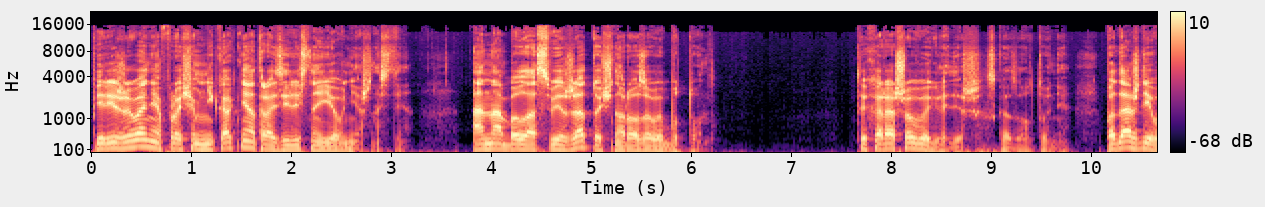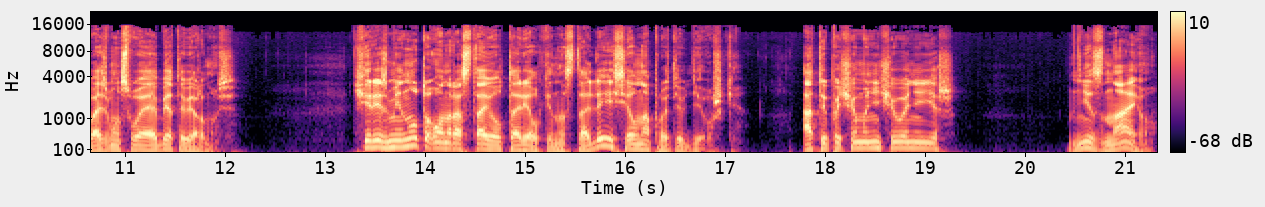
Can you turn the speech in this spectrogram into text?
Переживания, впрочем, никак не отразились на ее внешности. Она была свежа, точно розовый бутон. «Ты хорошо выглядишь», — сказал Тони. «Подожди, возьму свой обед и вернусь». Через минуту он расставил тарелки на столе и сел напротив девушки. «А ты почему ничего не ешь?» «Не знаю»,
